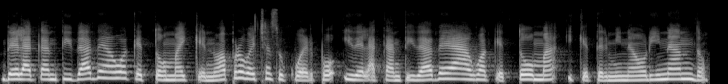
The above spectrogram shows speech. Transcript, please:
de la cantidad de agua que toma y que no aprovecha su cuerpo y de la cantidad de agua que toma y que termina orinando.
